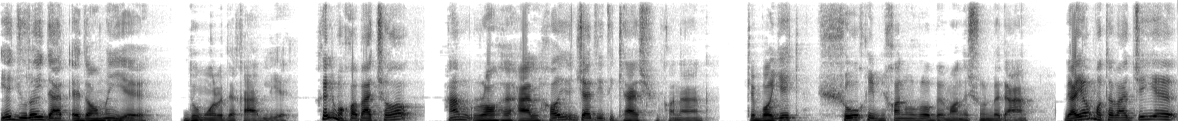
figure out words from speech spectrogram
یه جورایی در ادامه دو مورد قبلیه. خیلی موقع بچه ها هم راه حل های جدیدی کشف می‌کنن که با یک شوقی می‌خوان اون رو به ما نشون بدن و یا متوجه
